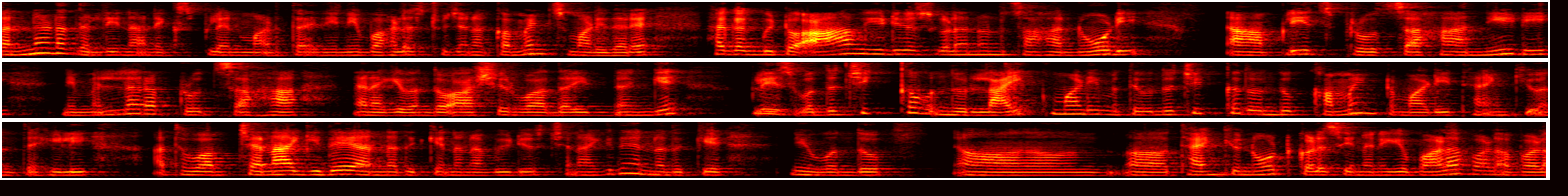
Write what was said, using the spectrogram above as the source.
ಕನ್ನಡದಲ್ಲಿ ನಾನು ಎಕ್ಸ್ಪ್ಲೇನ್ ಮಾಡ್ತಾ ಇದ್ದೀನಿ. ಬಹಳಷ್ಟು ಜನ ಕಮೆಂಟ್ಸ್ ಮಾಡಿದ್ದಾರೆ. ಹಾಗಾಗಿಬಿಟ್ಟು ಆ ವಿಡಿಯೋಸ್ಗಳನ್ನು ಸಹ ನೋಡಿ ಪ್ಲೀಸ್ ಪ್ರೋತ್ಸಾಹ ನೀಡಿ, ನಿಮ್ಮೆಲ್ಲರ ಪ್ರೋತ್ಸಾಹ ನನಗೆ ಒಂದು ಆಶೀರ್ವಾದ ಇದ್ದಂಗೆ. ಪ್ಲೀಸ್ ಒಂದು ಚಿಕ್ಕ ಒಂದು ಲೈಕ್ ಮಾಡಿ ಮತ್ತು ಒಂದು ಚಿಕ್ಕದೊಂದು ಕಮೆಂಟ್ ಮಾಡಿ. ಥ್ಯಾಂಕ್ ಯು ಅಂತ ಹೇಳಿ. ಅಥವಾ ಚೆನ್ನಾಗಿದೆ ಅನ್ನೋದಕ್ಕೆ ನನ್ನ ವೀಡಿಯೋಸ್ ಚೆನ್ನಾಗಿದೆ ಅನ್ನೋದಕ್ಕೆ ನೀವು ಒಂದು ಥ್ಯಾಂಕ್ ಯು ನೋಟ್ ಕಳಿಸಿ. ನನಗೆ ಭಾಳ ಭಾಳ ಭಾಳ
